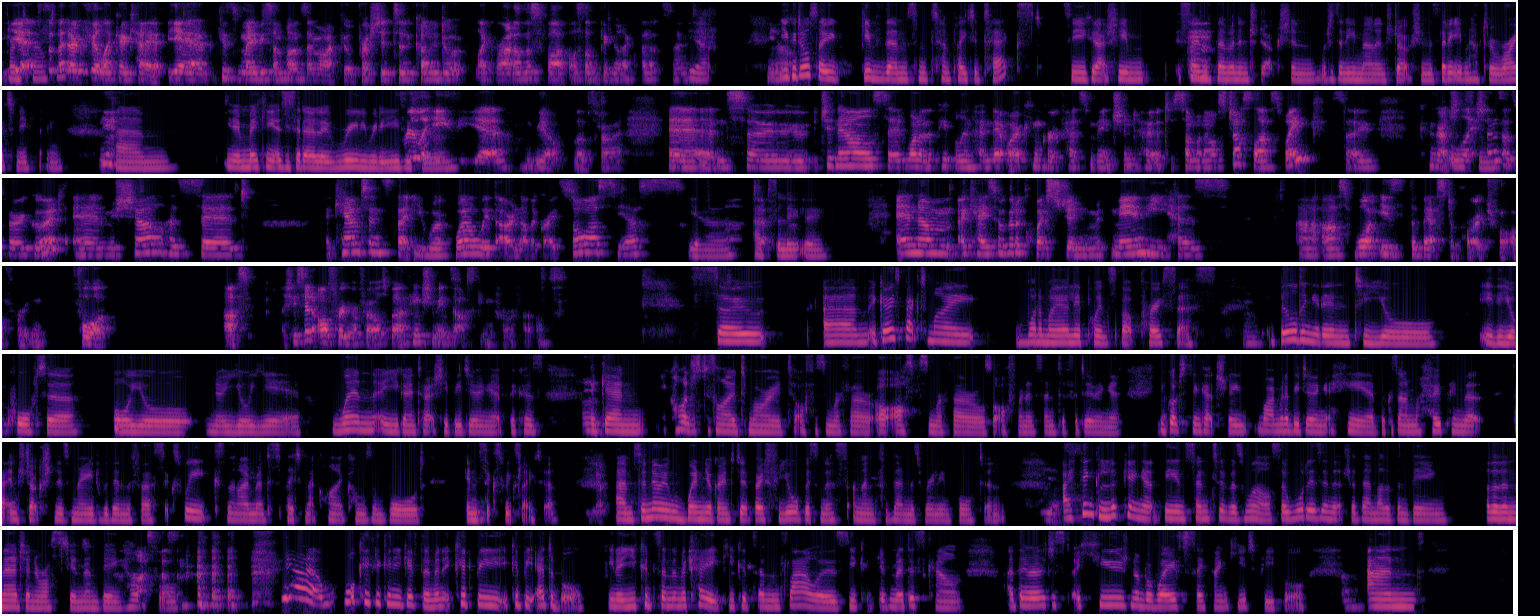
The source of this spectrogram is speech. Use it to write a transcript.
yeah, so they don't feel like okay, yeah, because maybe sometimes they might feel pressured to kind of do it like right on the spot or something like that. So Yeah. Yeah, You could also give them some templated text. So you could actually Mm. send them an introduction, which is an email introduction, so they don't even have to write anything. yeah. Um, you know, making it, as you said earlier, really, really easy. for really them. easy yeah yeah that's right and so janelle said one of the people in her networking group has mentioned her to someone else just last week so congratulations Awesome. that's very good and michelle has said accountants that you work well with are another great source yes Yeah, definitely. absolutely. and um okay so i've got a question mandy has uh, asked what is the best approach for offering for us she said offering referrals but i think she means asking for referrals So um, it goes back to my one of my earlier points about process, Mm. building it into your either your quarter or your you know your year. When are you going to actually be doing it? Because Mm. again, you can't just decide tomorrow to offer some refer or ask for some referrals or offer an incentive for doing it. You've got to think actually, well, I'm going to be doing it here because I'm hoping that that introduction is made within the first six weeks, and then I'm anticipating that client comes on board in Yeah. six weeks later. Yeah. Um, so knowing when you're going to do it, both for your business and then for them, is really important. Yes. I think looking at the incentive as well. So what is in it for them, other than being, other than their generosity and them being helpful? yeah what kicker can you give them? And it could be it could be edible. You know you could send them a cake you could send them flowers you could give them a discount. Uh, there are just a huge number of ways to say thank you to people. Um. and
